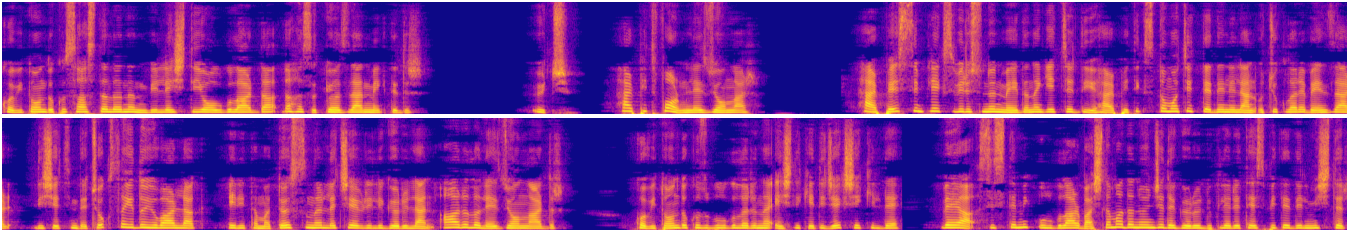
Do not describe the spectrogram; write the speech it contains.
COVID-19 hastalığının birleştiği olgularda daha sık gözlenmektedir. 3. Herpitiform lezyonlar Herpes simplex virüsünün meydana getirdiği herpetik stomatit de denilen uçuklara benzer diş etinde çok sayıda yuvarlak, eritematöz sınırla çevrili görülen ağrılı lezyonlardır. COVID-19 bulgularına eşlik edecek şekilde veya sistemik bulgular başlamadan önce de görüldükleri tespit edilmiştir.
